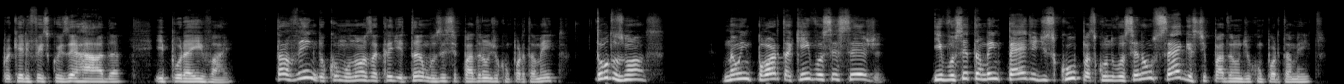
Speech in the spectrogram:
porque ele fez coisa errada e por aí vai. Tá vendo como nós acreditamos nesse padrão de comportamento? Todos nós. Não importa quem você seja. E você também pede desculpas quando você não segue este padrão de comportamento.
